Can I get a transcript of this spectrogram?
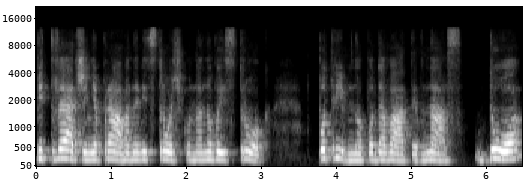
підтвердження права на відстрочку на новий строк потрібно подавати в нас до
